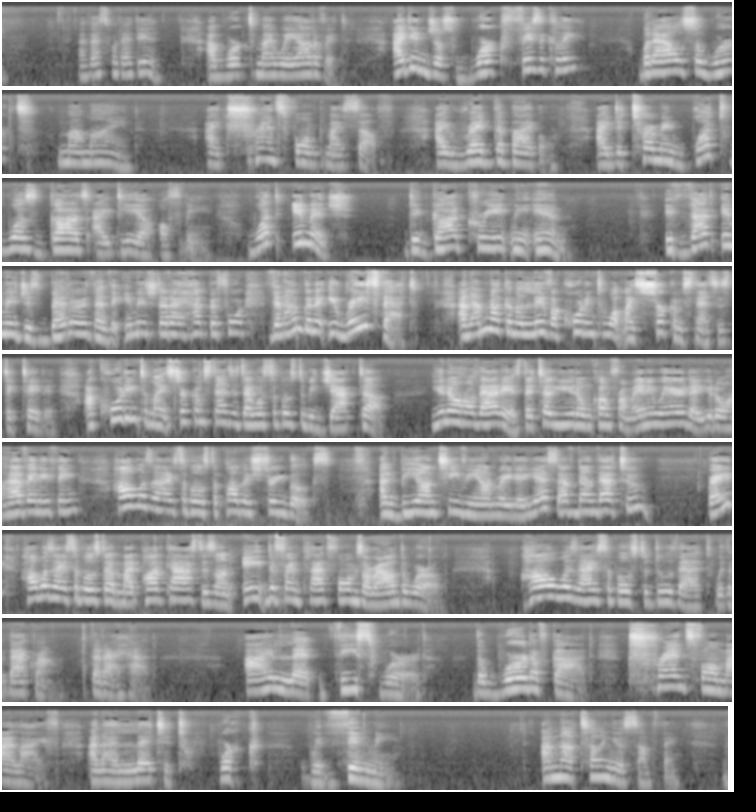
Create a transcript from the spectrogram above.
And that's what I did. I worked my way out of it. I didn't just work physically, but I also worked my mind. I transformed myself. I read the Bible. I determined what was God's idea of me. What image did God create me in? If that image is better than the image that I had before, then I'm going to erase that. And I'm not going to live according to what my circumstances dictated. According to my circumstances, I was supposed to be jacked up. You know how that is. They tell you you don't come from anywhere, that you don't have anything. How was I supposed to publish three books and be on TV, on radio? Yes, I've done that too. Right? How was I supposed to? My podcast is on eight different platforms around the world. How was I supposed to do that with the background that I had? I let this word the Word of God transform my life and I let it work within me. I'm not telling you something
